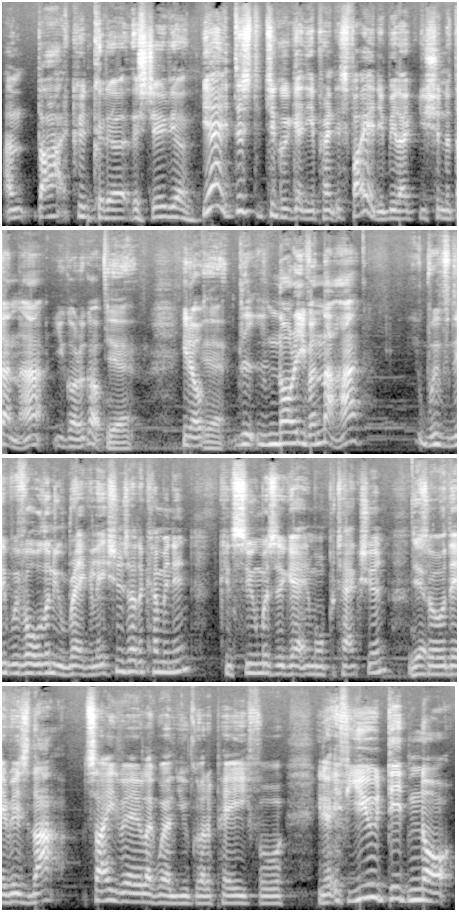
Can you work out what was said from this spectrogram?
and that could could hurt the studio. Yeah just to get the apprentice fired you'd be like you shouldn't have done that. You gotta go. Yeah. You know yeah. Not even that with the, with all the new regulations that are coming in consumers are getting more protection. Yeah. so there is that side where like, well, you've got to pay for, you know, if you did not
